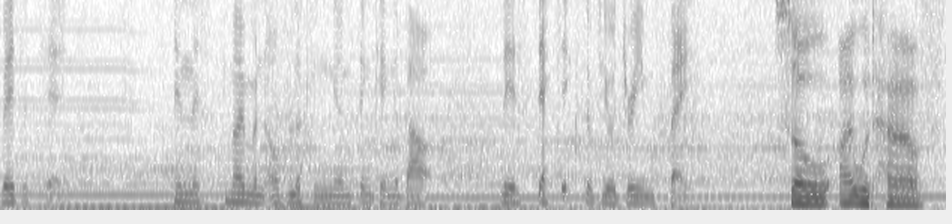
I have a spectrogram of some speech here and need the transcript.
visited in this moment of looking and thinking about the aesthetics of your dream space? So I would have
